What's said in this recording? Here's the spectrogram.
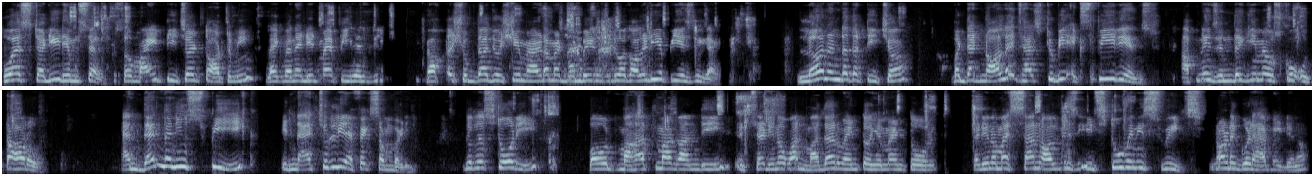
who has studied himself. So my teacher taught me, like when I did my PhD, Dr. Shubda Joshi, madam at Bombay University, was already a PhD guy. Learn under the teacher, but that knowledge has to be experienced. अपने जिंदगी में उसको उतारो. And then when you speak, it naturally affects somebody there's a story about Mahatma Gandhi. It said, you know, one mother went to him and told that, you know, my son always eats too many sweets. Not a good habit, you know.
